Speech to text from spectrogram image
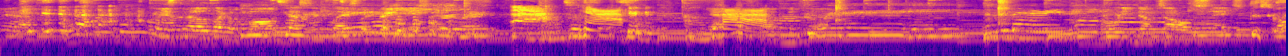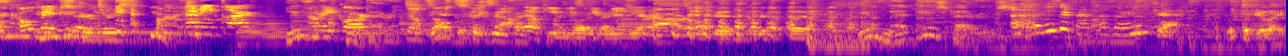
Isn't that looks like a bomb testing place with radiation everywhere? Ha. Ha. Gordy dumps out all the snakes. Call, call babysitter. No need, Clark. Tony Clark dumps all the snakes out. That'll keep these kids busy for hours. You've met his parents. Uh, these are Papa Bunny. What do you like?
